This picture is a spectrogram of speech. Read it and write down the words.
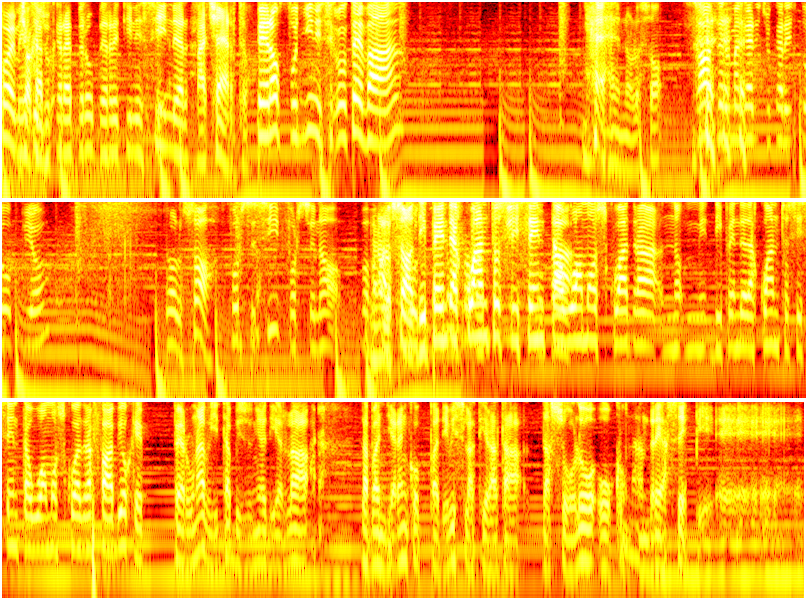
Probabilmente Gioca... giocherebbero Berrettini e Sinner. Sì, ma certo. Però Fognini secondo te va? Eh, non lo so. Va per magari giocare il doppio? Non lo so, forse sì, forse no. Non lo so, dipende da quanto si senta va. uomo squadra. No, dipende da quanto si senta uomo squadra Fabio, che per una vita bisogna dirla. La bandiera in Coppa Davis l'ha tirata da solo o con Andrea Seppi. E,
